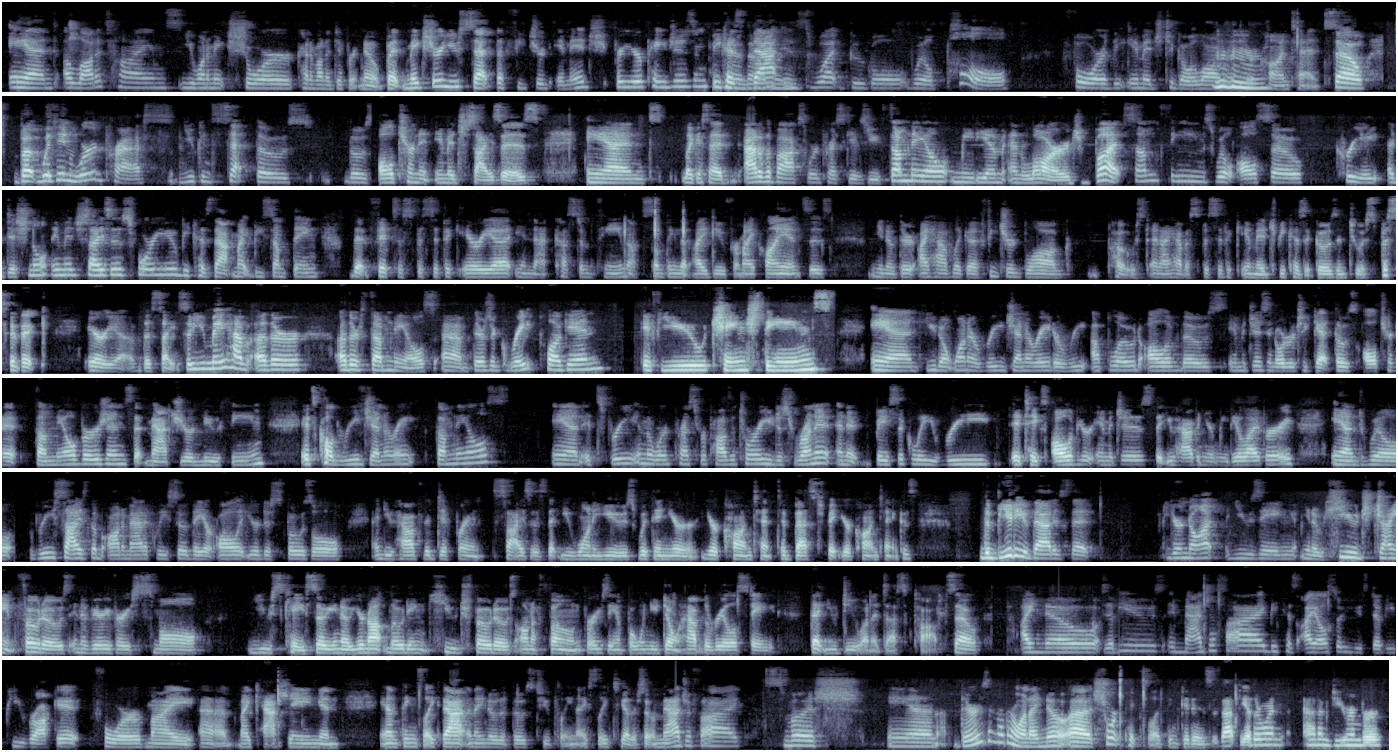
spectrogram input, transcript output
And a lot of times you want to make sure, kind of on a different note, but make sure you set the featured image for your pages and because yeah, that, that is what Google will pull for the image to go along mm-hmm. with your mm-hmm. content. So, but within WordPress, you can set those those alternate image sizes and like I said, out of the box WordPress gives you thumbnail, medium and large, but some themes will also create additional image sizes for you because that might be something that fits a specific area in that custom theme. That's something that I do for my clients is you know there i have like a featured blog post and i have a specific image because it goes into a specific area of the site. So you may have other other thumbnails. Um, there's a great plugin if you change themes and you don't want to regenerate or re-upload all of those images in order to get those alternate thumbnail versions that match your new theme. It's called regenerate thumbnails and it's free in the WordPress repository. You just run it and it basically re it takes all of your images that you have in your media library and will resize them automatically so they are all at your disposal and you have the different sizes that you want to use within your your content to best fit your content because the beauty of that is that you're not using, you know, huge giant photos in a very very small use case. So, you know, you're not loading huge photos on a phone, for example, when you don't have the real estate that you do on a desktop. So, I know I use Imagify because I also use WP Rocket for my uh, my caching and and things like that, and I know that those two play nicely together. So Imagify, Smush, and there's another one I know, uh, ShortPixel, I think it is. Is that the other one, Adam? Do you remember?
